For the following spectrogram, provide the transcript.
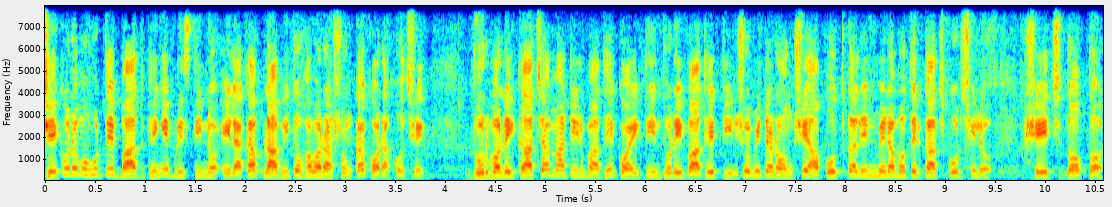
যে কোনো মুহূর্তে বাঁধ ভেঙে বিস্তীর্ণ এলাকা প্লাবিত হওয়ার আশঙ্কা করা হচ্ছে। দুর্বল এই কাঁচা মাটির বাঁধে কয়েকদিন ধরেই বাঁধের তিনশো মিটার অংশে আপৎকালীন মেরামতের কাজ করছিল সেচ দপ্তর।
